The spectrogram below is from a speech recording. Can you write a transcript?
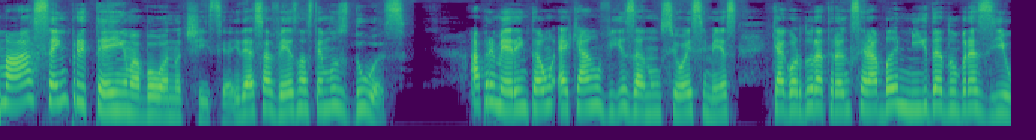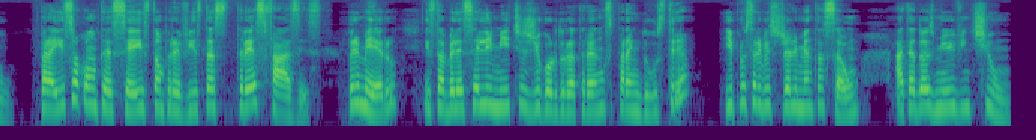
Mas sempre tem uma boa notícia, e dessa vez nós temos duas. A primeira, então, é que a Anvisa anunciou esse mês que a gordura trans será banida no Brasil. Para isso acontecer, estão previstas três fases. Primeiro, estabelecer limites de gordura trans para a indústria e para o serviço de alimentação até 2021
